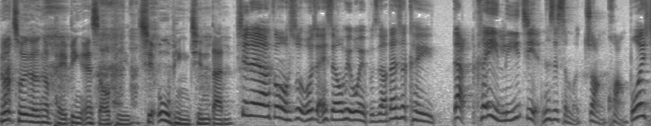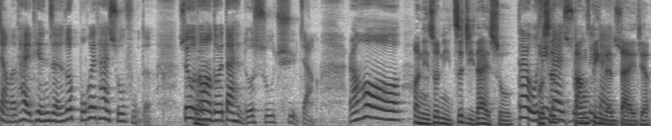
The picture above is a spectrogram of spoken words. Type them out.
然后出一个那个陪病 SOP 物品清单。现在要跟我说，我 SOP 我也不知道，但是可以。但可以理解那是什么状况，不会想的太天真，说不会太舒服的，所以我通常都会带很多书去这样。然后哦，你说你自己带书，带我自己带书，帮病人带这样。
